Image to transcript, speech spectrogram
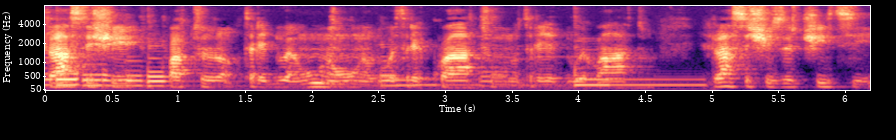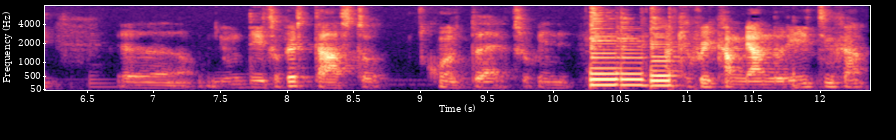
classici 4, 3, 2, 1, 1, 2, 3, 4, 1, 3, 2, 4, i classici esercizi eh, di un dito per tasto molto elettro, quindi anche qui cambiando ritmica.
